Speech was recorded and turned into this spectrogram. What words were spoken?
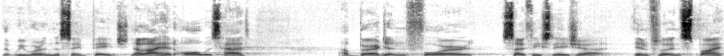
that we were on the same page. Now, I had always had a burden for Southeast Asia, influenced by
